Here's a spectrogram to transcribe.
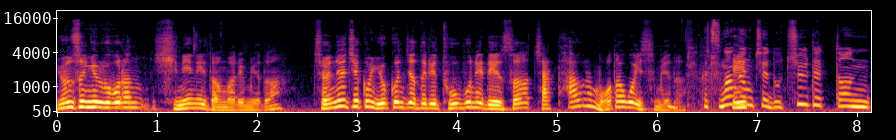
윤석열 후보는 신인이단 말입니다. 전혀 지금 유권자들이 두 분에 대해서 잘 파악을 못하고 있습니다. 그러니까 중앙정치에 노출됐던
